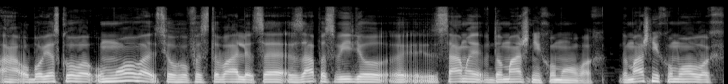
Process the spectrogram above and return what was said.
а обов'язкова умова цього фестивалю це запис відео саме в домашніх умовах. В домашніх умовах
